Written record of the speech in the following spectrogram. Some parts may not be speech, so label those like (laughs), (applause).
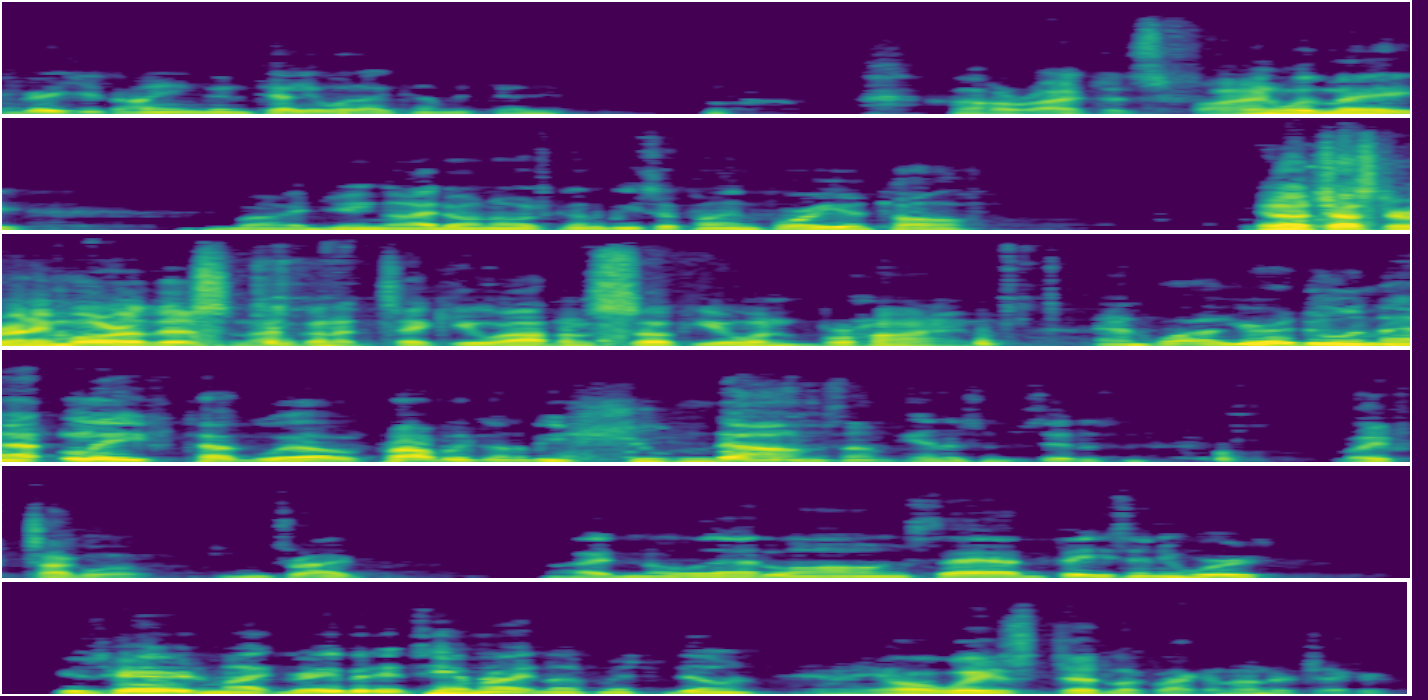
Gracious, I ain't going to tell you what I come to tell you. (laughs) All right, it's fine with me. By jing, I don't know it's going to be so fine for you at all. You know, Chester, any more of this, and I'm going to take you out and soak you in brine. And while you're doing that, Leif Tugwell's probably going to be shooting down some innocent citizen. Leif Tugwell? That's right. I'd know that long, sad face anywhere. His hair is might gray, but it's him right enough, Mr. Dillon. Yeah, he always did look like an undertaker.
